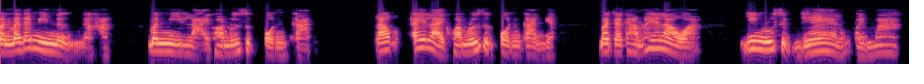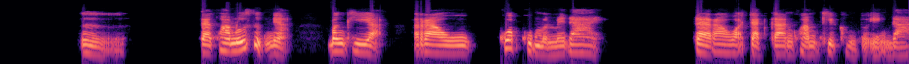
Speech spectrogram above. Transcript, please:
มันไม่ได้มีหนึ่งนะคะ มันมีหลายความรู้สึกปนกัน แล้วไอ้หลายความรู้สึกปนกันเนี่ย มันจะทำให้เราอะยิ่งรู้สึกแย่ลงไปมาก เออ แต่ความรู้สึกเนี่ย บางทีอะเราควบคุมมันไม่ได้ แต่เราอะจัดการความคิดของตัวเองได้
